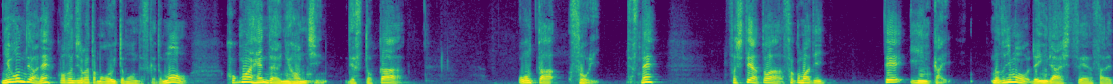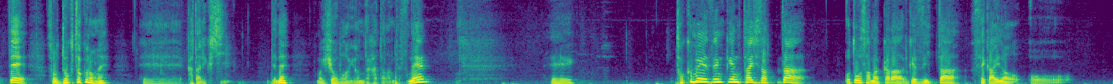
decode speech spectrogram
日本ではね、ご存知の方も多いと思うんですけども、ここが変だよ日本人ですとか、太田総理ですね。そしてあとはそこまで行って委員会などにもレギュラー出演されて、その独特のね、えー、語り口でね、もう評判を呼んだ方なんですね。えー、匿名全権大使だったお父様から受け継いだ世界の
